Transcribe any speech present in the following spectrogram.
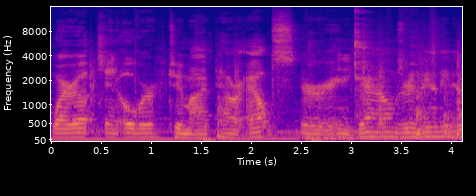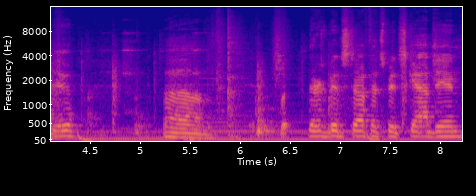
wire up and over to my power outs or any grounds or anything I need to do. Um, but there's been stuff that's been scabbed in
